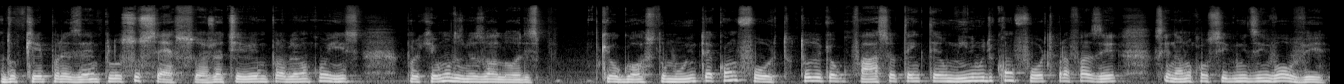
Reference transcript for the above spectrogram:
do que, por exemplo, sucesso. Eu já tive um problema com isso, porque um dos meus valores que eu gosto muito é conforto. Tudo que eu faço eu tenho que ter o um mínimo de conforto para fazer, senão eu não consigo me desenvolver.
